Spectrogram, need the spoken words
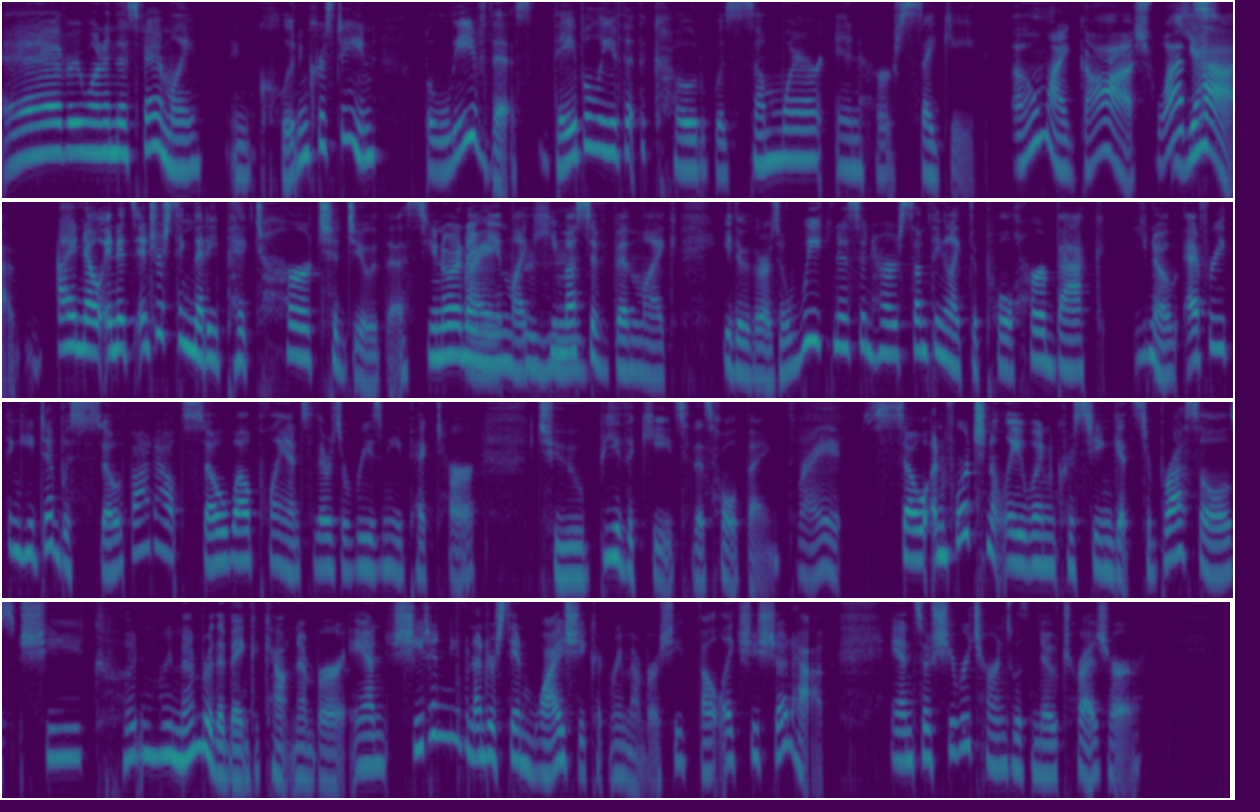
Everyone in this family, including Christine, believed this. They believed that the code was somewhere in her psyche. Oh my gosh, what? Yeah, I know. And it's interesting that he picked her to do this. You know what I mean? Like, he mm-hmm. must have been like, either there's a weakness in her, something like to pull her back. You know, everything he did was so thought out, so well planned. So there's a reason he picked her to be the key to this whole thing. Right. So, unfortunately, when Christine gets to Brussels, she couldn't remember the bank account number and she didn't even understand why she couldn't remember. She felt like she should have. And so she returns with no treasure.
